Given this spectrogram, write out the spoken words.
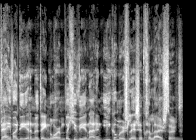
Wij waarderen het enorm dat je weer naar een e-commerce les hebt geluisterd.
